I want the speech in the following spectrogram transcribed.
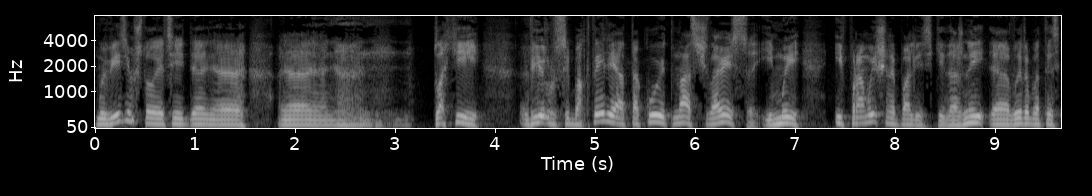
мы видим, что эти э, э, э, плохие вирусы, бактерии атакуют нас, человечество. И мы и в промышленной политике должны э, выработать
